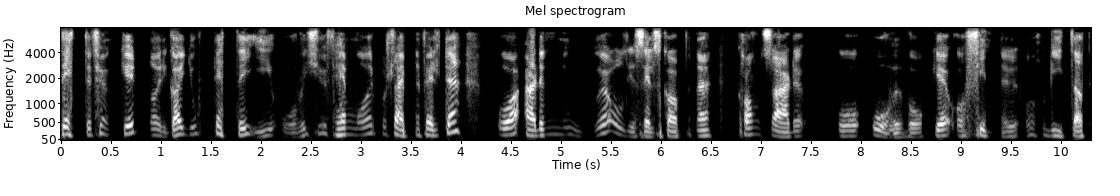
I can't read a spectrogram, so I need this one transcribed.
Dette funker. Norge har gjort dette i over 25 år på Sleipner-feltet. Og er det noe oljeselskapene kan, så er det å overvåke og finne og vite at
